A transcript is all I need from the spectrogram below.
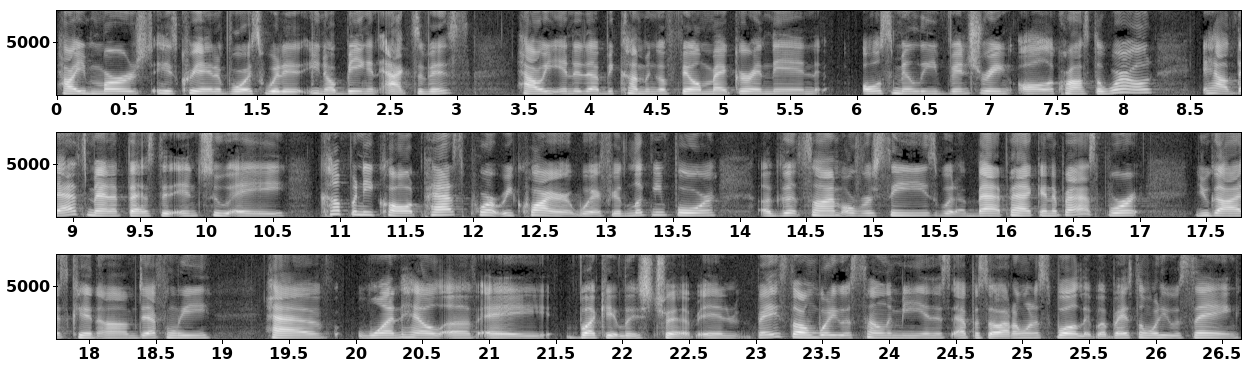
how he merged his creative voice with it, you know, being an activist, how he ended up becoming a filmmaker and then ultimately venturing all across the world and how that's manifested into a company called Passport Required, where if you're looking for a good time overseas with a backpack and a passport, you guys can um, definitely have one hell of a bucket list trip. And based on what he was telling me in this episode, I don't want to spoil it, but based on what he was saying,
